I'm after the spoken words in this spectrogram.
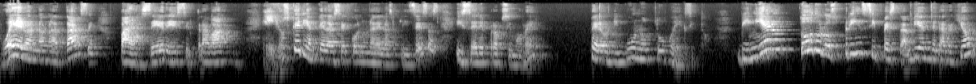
fueron a matarse para hacer ese trabajo. Ellos querían quedarse con una de las princesas y ser el próximo rey, pero ninguno tuvo éxito. Vinieron todos los príncipes también de la región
